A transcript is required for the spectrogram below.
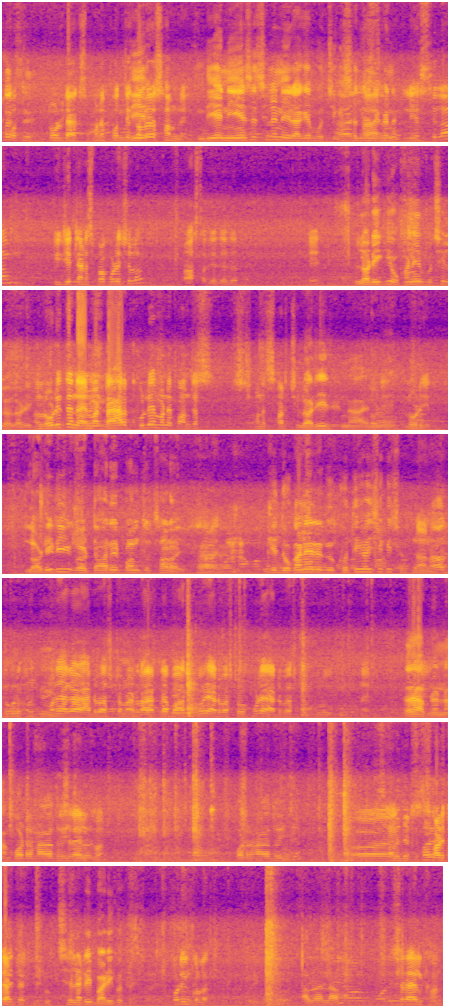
টোল ট্যাক্স মানে কলেজের সামনে। দিয়ে নিয়ে এসেছিলেন এর আগে চিকিৎসার জন্য এখানে? নিয়ে এসেছিলাম পিজি ট্রান্সফার করেছিল রাস্তা যেতে যেতে। লরি কি ওখানেই ছিল? লরি লরিতে নাই মানে টায়ার খুলে মানে পাঞ্চার মানে সারছিল লরির? না এমনি। লরি লরিরই টায়ারের পাঞ্চার ছাড়াই। যে দোকানের ক্ষতি হয়েছে কিছু? না না। দোকানে মানে আগে অ্যাডভান্সটা মানে টায়ারটা বাস করে অ্যাডভান্সটার উপরে অ্যাডভান্সটা পুরো দাদা আপনার নাম? কটা নাগাদ হয়েছে? কটা নাগাদ হয়েছে? ছেলেটির বাড়ি কোথায়? হরিণকলা আপনার নাম? ইসরায়েল খান।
